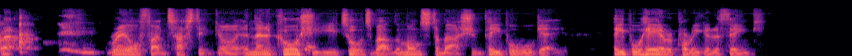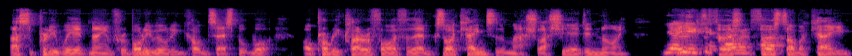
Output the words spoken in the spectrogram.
real fantastic guy. And then of course you, you talked about the Monster Mash, and people will get people here are probably going to think that's a pretty weird name for a bodybuilding contest. But what I'll probably clarify for them because I came to the Mash last year, didn't I? yeah Uh, you too first, first time I came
